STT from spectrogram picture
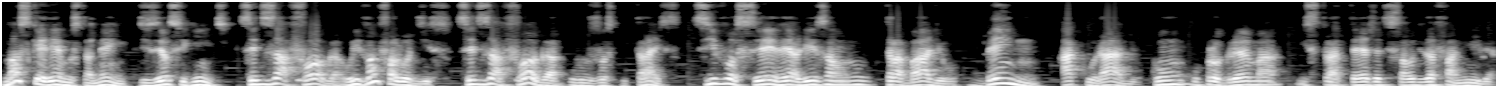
Nós queremos também dizer o seguinte: se desafoga, o Ivan falou disso, se desafoga os hospitais se você realiza um trabalho bem acurado com o programa Estratégia de Saúde da Família,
